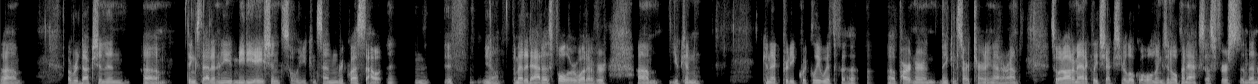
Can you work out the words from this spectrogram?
um, a reduction in um, things that need mediation. So you can send requests out and if you know the metadata is full or whatever, um, you can connect pretty quickly with uh, a partner and they can start turning that around. So it automatically checks your local holdings and open access first and then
